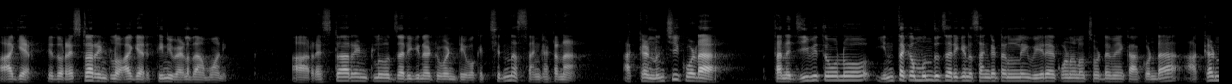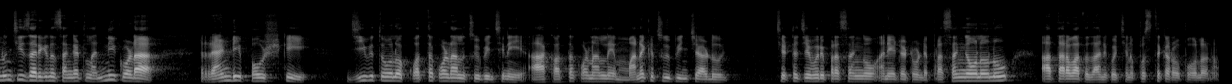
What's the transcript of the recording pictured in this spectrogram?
ఆగారు. ఏదో రెస్టారెంట్లో ఆగారు తిని వెళదాము అని. ఆ రెస్టారెంట్లో జరిగినటువంటి ఒక చిన్న సంఘటన అక్కడి నుంచి కూడా తన జీవితంలో ఇంతకు ముందు జరిగిన సంఘటనల్ని వేరే కోణంలో చూడడమే కాకుండా అక్కడి నుంచి జరిగిన సంఘటనలు అన్నీ కూడా ర్యాండీ పౌష్కి జీవితంలో కొత్త కోణాలు చూపించినాయి. ఆ కొత్త కోణాలనే మనకు చూపించాడు చిట్ట చివరి ప్రసంగం అనేటటువంటి ప్రసంగంలోనూ ఆ తర్వాత దానికి వచ్చిన పుస్తక రూపంలోనూ.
